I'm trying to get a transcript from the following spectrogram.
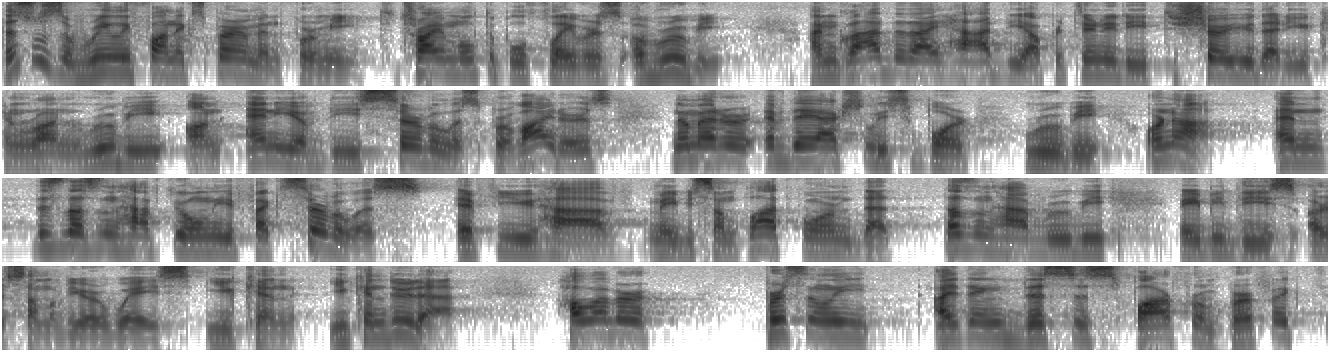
this was a really fun experiment for me to try multiple flavors of Ruby. I'm glad that I had the opportunity to show you that you can run Ruby on any of these serverless providers, no matter if they actually support Ruby or not. And this doesn't have to only affect serverless. If you have maybe some platform that doesn't have Ruby, maybe these are some of your ways you can, you can do that. However, personally, I think this is far from perfect,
